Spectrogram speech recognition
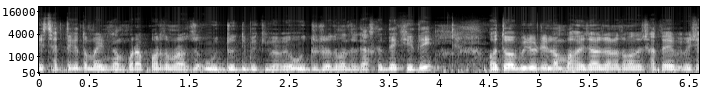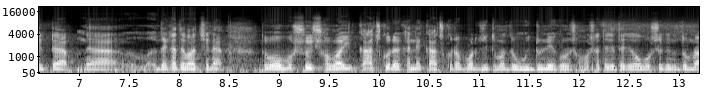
এই সাইড থেকে তোমরা ইনকাম করার পর তোমরা উইথড্র দিবে কীভাবে? উইথড্রটা তোমাদের কাছকে দেখিয়ে দিই। হয়তো ভিডিওটি লম্বা হয়ে যাওয়ার জন্য তোমাদের সাথে বেশি একটা দেখাতে পারছি না। তো অবশ্যই সবাই কাজ করে এখানে, কাজ করার পর যদি তোমাদের উইথড্র নিয়ে কোনো সমস্যা থেকে থাকে, অবশ্যই কিন্তু তোমরা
